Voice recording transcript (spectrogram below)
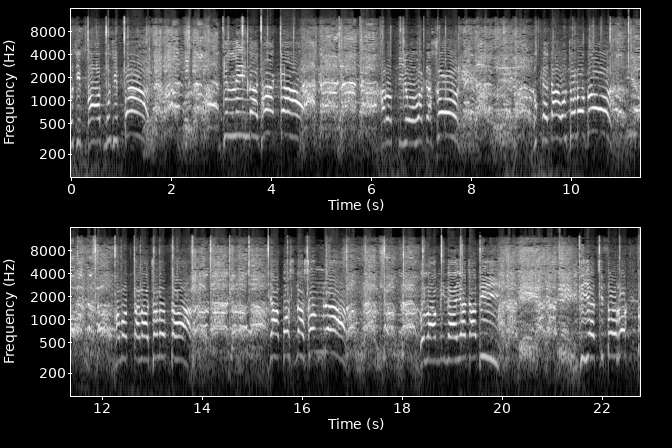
মুজিববাদ মুজিববাদ! দিল্লি না ঢাকা! ভারতীয় আগ্রাসন! রুখে দাও জনগণ! ক্ষমতা না জনতা। যা না সংগ্রাম। গোলামি না আজাদি। দিয়েছি তো রক্ত।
